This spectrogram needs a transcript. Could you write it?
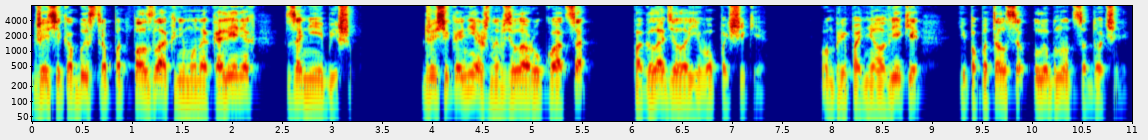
Джессика быстро подползла к нему на коленях, за ней Бишоп. Джессика нежно взяла руку отца, погладила его по щеке. Он приподнял веки и попытался улыбнуться дочери.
